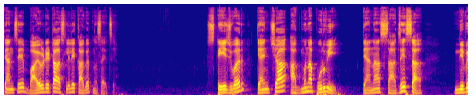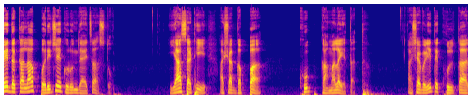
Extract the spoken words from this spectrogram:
त्यांचे बायोडेटा असलेले कागद नसायचे. स्टेजवर त्यांच्या आगमनापूर्वी त्यांना साजेसा निवेदकाला परिचय करून द्यायचा असतो. यासाठी अशा गप्पा खूप कामाला येतात. अशावेळी ते खुलतात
